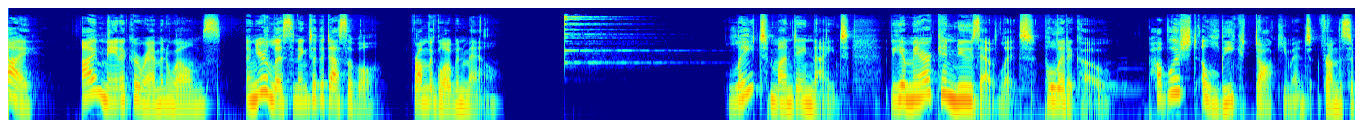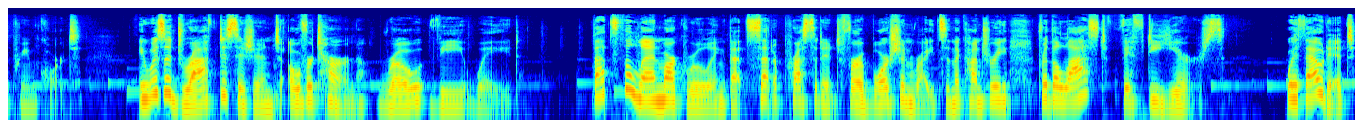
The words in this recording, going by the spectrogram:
Hi, I'm Menaka Raman Wilms, and you're listening to The Decibel from the Globe and Mail. Late Monday night, the American news outlet, Politico, published a leaked document from the Supreme Court. It was a draft decision to overturn Roe v. Wade. That's the landmark ruling that set a precedent for abortion rights in the country for the last 50 years. Without it,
